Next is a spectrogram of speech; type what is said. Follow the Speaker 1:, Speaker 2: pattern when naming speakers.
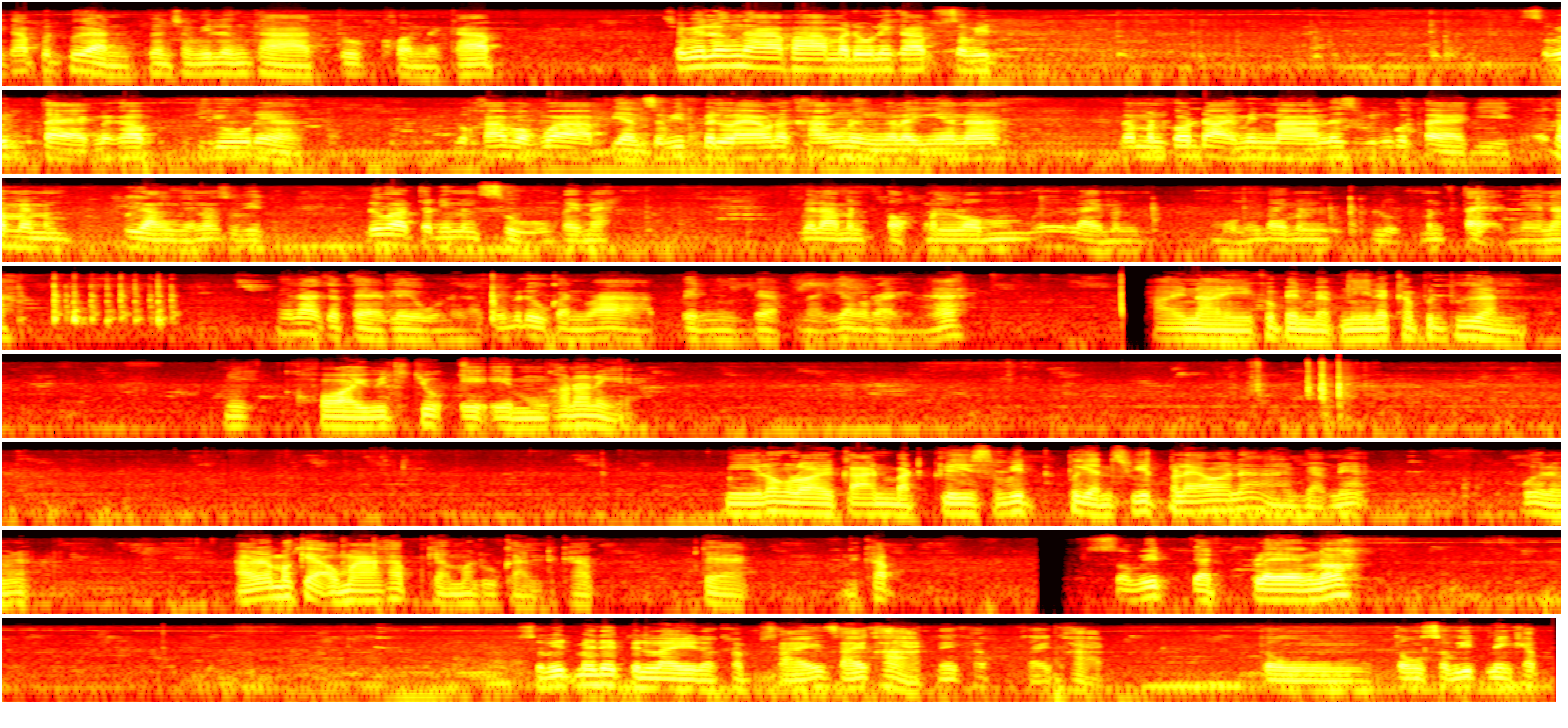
Speaker 1: ดีครับเพื่อนๆเพื่อนชวิตเรื่องทาทุกคนนะครับชวิตเรื่องทาพามาดูนี่ครับสวิตสวิตแตกนะครับที่ยูเนี่ยลูกค้าบอกว่าเปลี่ยนสวิตไปแล้วนะครั้งหนึ่งอะไรเงี้ยนะแล้วมันก็ได้ไม่นานแล้วสวิตก็แตกอีกทำไมมันเปลืองอย่างนั้นสวิตหรือว่าตัวนี้มันสูงไปไหมเวลามันตกมันล้มหรืออะไรมันหมุนไปมันหลุดมันแตกไงนะไม่น่าจะแตกเร็วนะครับเดี๋ยวไปดูกันว่าเป็นแบบไหนอย่างไรนะ ภายในก็เป็นแบบนี้นะครับเพื่อนๆ นี่คอยวิทยุ AM เขานั่นเองมีร่องรอยการบัดกรีสวิตเปลี่ยนสวิตช์มาแล้วนะ แบบเนี้ยพูดอะไรวเนี่ยเอาแล้วมาแกะออกมาครับ แกะมาดูกันนะครับ แตกนะครับ สวิตดัดแปลงเนาะ สวิตไม่ได้เป็นไรหรอกครับ สายสายขาดนะครับ สายขาดตรงตรงสวิตนะครับ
